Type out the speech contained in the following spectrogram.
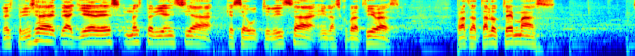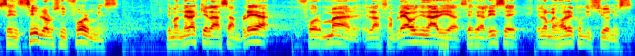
La experiencia de, ayer es una experiencia que se utiliza en las cooperativas para tratar los temas sensibles, los informes, de manera que la asamblea formal, la asamblea ordinaria se realice en las mejores condiciones.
